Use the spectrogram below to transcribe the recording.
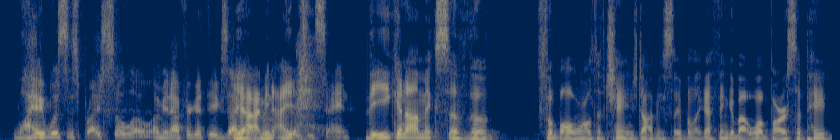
why was his price so low? I mean, I forget the exact. Yeah, I mean, I, it's insane. The economics of the football world have changed, obviously, but like I think about what Barca paid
